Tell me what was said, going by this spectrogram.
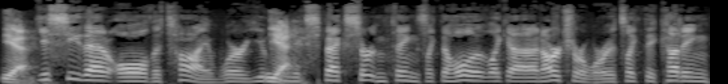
yeah, you see that all the time, where you Yeah. can expect certain things, like the whole like uh, an Archer where it's like the cutting,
